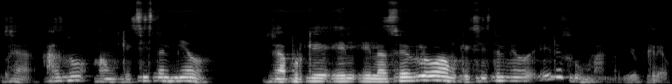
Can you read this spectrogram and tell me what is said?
O sea, hazlo aunque exista el miedo. O sea, porque el, el hacerlo, aunque exista el miedo, eres humano, yo creo.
